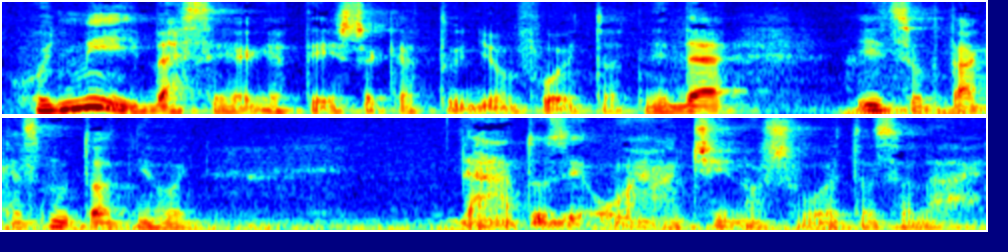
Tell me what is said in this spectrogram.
hogy mély beszélgetéseket tudjon folytatni. De így szokták ezt mutatni, hogy de hát azért olyan csinos volt az a lány.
